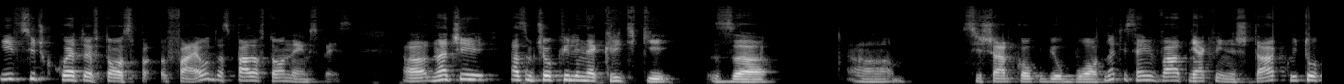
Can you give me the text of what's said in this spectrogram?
и всичко, което е в този файл, да спада в този namespace. А, значи, аз съм чул какви ли не критики за а, C-Sharp, колко бил блотнат и се ми вадат някакви неща, които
